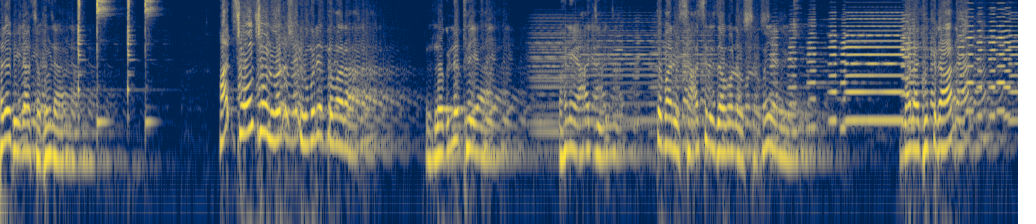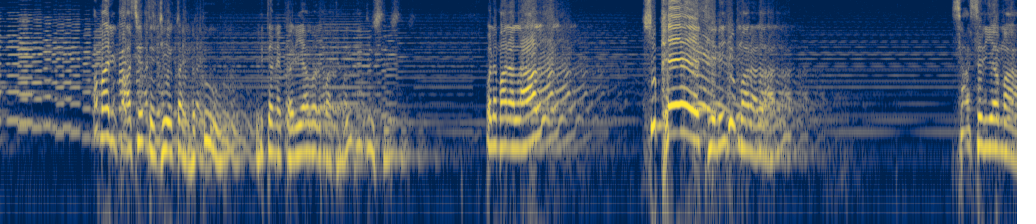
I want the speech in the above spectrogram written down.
અરે ભીલા સગુણા. આજ સોળ સોળ વર્ષની ઉંમરે તમારા લગ્ન થયા અને આજે તમારે સાસરે જવાનો સમય આવ્યો મારા દીકરા, અમારી પાસે તો જે કઈ હતું એ તને કરિયાવરમાં ધરી દીધું છે. પણ મારા લાલ, સુખેથી જો મારા લાલ. સાસરિયામાં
